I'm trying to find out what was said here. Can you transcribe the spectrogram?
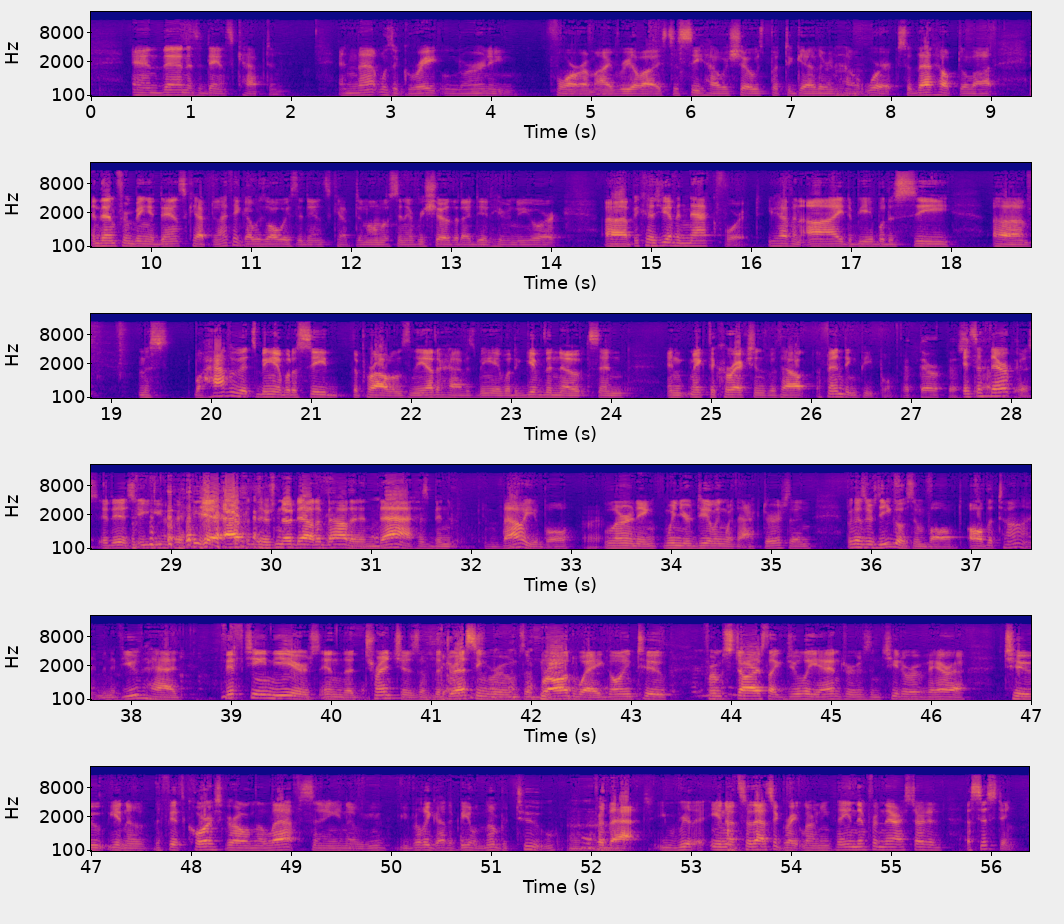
and then as a dance captain. And that was a great learning forum, I realized, to see how a show is put together and how it works. So that helped a lot. And then from being a dance captain, I think I was always the dance captain almost in every show that I did here in New York, uh, because you have a knack for it. You have an eye to be able to see. Uh, mis- well, half of it's being able to see the problems, and the other half is being able to give the notes and and make the corrections without offending people. A therapist. It's a therapist. It is. You, yeah, there's no doubt about it, and that has been invaluable right. learning when you're dealing with actors, and because there's egos involved all the time, and if you've had 15 years in the trenches of the dressing rooms of Broadway, going to from stars like Julie Andrews and Chita Rivera to you know the fifth chorus girl on the left saying you know you, you really got to be on number 2 mm-hmm. for that. You really you know so that's a great learning thing. And then from there I started assisting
